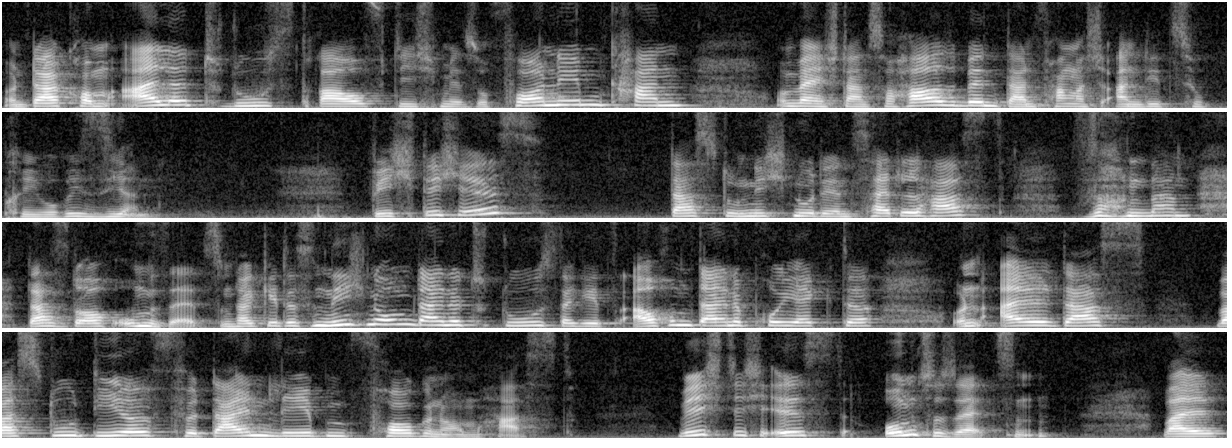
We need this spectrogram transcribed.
und da kommen alle To-Dos drauf, die ich mir so vornehmen kann. Und wenn ich dann zu Hause bin, dann fange ich an, die zu priorisieren. Wichtig ist, dass du nicht nur den Zettel hast, sondern dass du auch umsetzt. Und da geht es nicht nur um deine To-Dos, da geht es auch um deine Projekte und all das, was du dir für dein Leben vorgenommen hast. Wichtig ist, umzusetzen, weil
